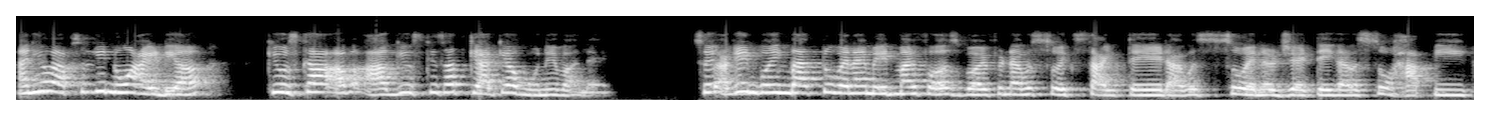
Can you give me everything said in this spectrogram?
and you have absolutely no idea कि उसका अब आगे उसके साथ क्या क्या होने वाला है so again going back to when i made my first boyfriend i was so excited i was so energetic i was so happy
